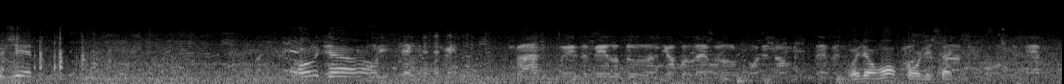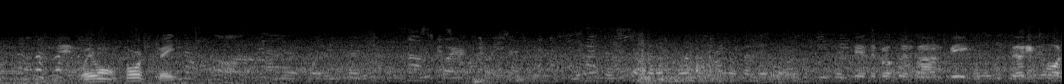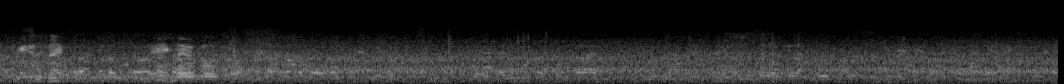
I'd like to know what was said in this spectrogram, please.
Oh shit. Holy cow. Transfer Street. Available on the upper level for the number 7. We don't want 42nd. We want 4th Street. There's the Brooklyn bound B. 34th Street is next. Very close.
